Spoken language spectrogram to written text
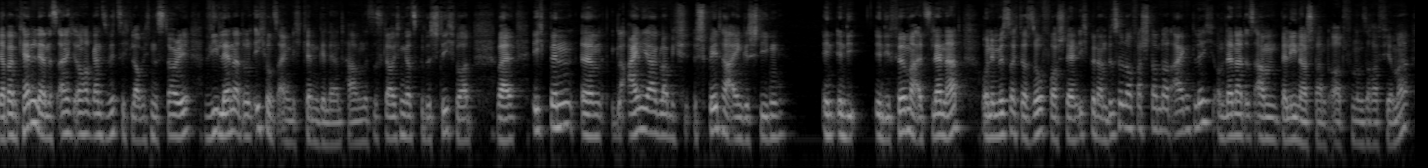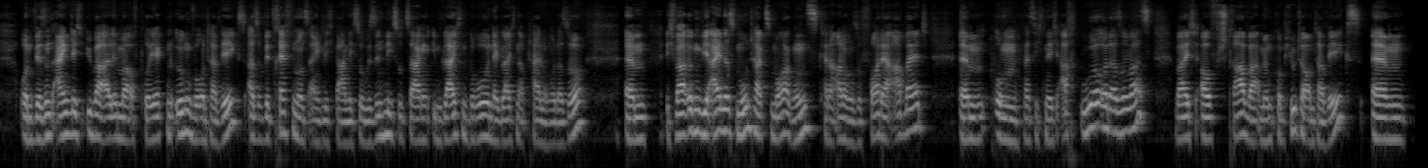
Ja, beim Kennenlernen ist eigentlich auch noch ganz witzig, glaube ich, eine Story, wie Lennart und ich uns eigentlich kennengelernt haben. Das ist, glaube ich, ein ganz gutes Stichwort, weil ich bin ähm, ein Jahr, glaube ich, später eingestiegen in, in, die, in die Firma als Lennart und ihr müsst euch das so vorstellen, ich bin am Düsseldorfer Standort eigentlich und Lennart ist am Berliner Standort von unserer Firma und wir sind eigentlich überall immer auf Projekten irgendwo unterwegs, also wir treffen uns eigentlich gar nicht so, wir sind nicht sozusagen im gleichen Büro, in der gleichen Abteilung oder so. Ähm, ich war irgendwie eines Montags morgens, keine Ahnung, so vor der Arbeit, ähm, um, weiß ich nicht, 8 Uhr oder sowas, war ich auf Strava mit dem Computer unterwegs. Ähm,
